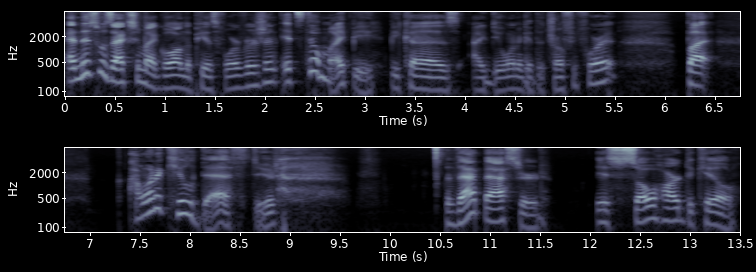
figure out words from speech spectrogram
and this was actually my goal on the PS4 version. It still might be because I do want to get the trophy for it. But I want to kill death, dude. That bastard is so hard to kill.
